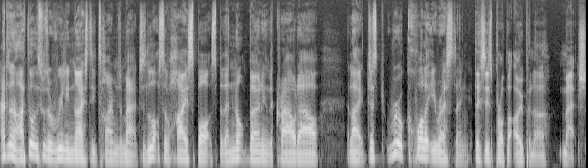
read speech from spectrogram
I don't know. I thought this was a really nicely timed match. There's lots of high spots, but they're not burning the crowd out. Like, just real quality wrestling. this is proper opener match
